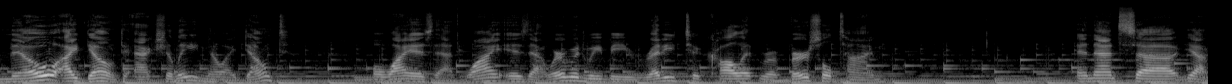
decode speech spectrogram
no, I don't actually. No, I don't. Well, why is that? Why is that? Where would we be ready to call it reversal time? And that's, uh, yeah,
